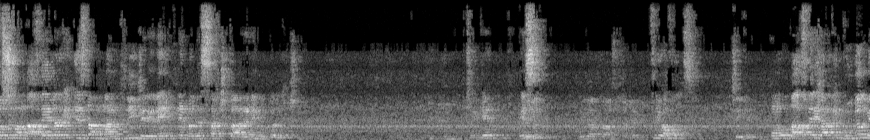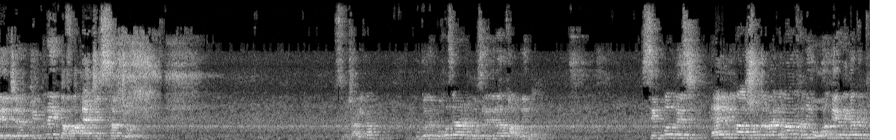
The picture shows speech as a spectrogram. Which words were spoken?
तो सिर्फ़ अंदाज इधर इज़ द मंथली क्लियर इतने बंदे सर्च कर रहे हैं। गूगल ठीक है? इस फ्री ऑफ़ कॉस्ट ठीक है? तो वो दसते जा कि गूगल में कितने दफ़ा यह चीज़ सर्च हो समझ आ गई गूगल में बहुत सारा टूल्स ने जिन्हें तो नहीं पता। सिंपल बेस ए भी बात शो करवा के ना खाली और देखने का कि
